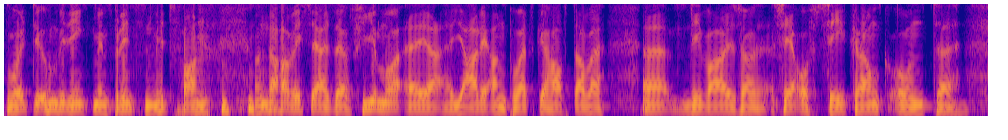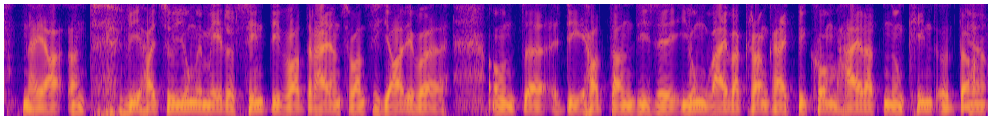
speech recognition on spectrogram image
wollte unbedingt mit dem Prinzen mitfahren. und da habe ich sie also vier äh, Jahre an Bord gehabt, aber äh, die war also sehr oft seekrank und äh, naja, und wie halt so junge Mädels sind, die war drei 23 Jahre war und äh, die hat dann diese Jungweiberkrankheit bekommen, heiraten und Kind und da,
